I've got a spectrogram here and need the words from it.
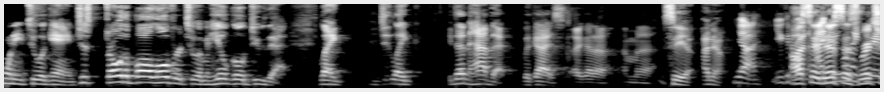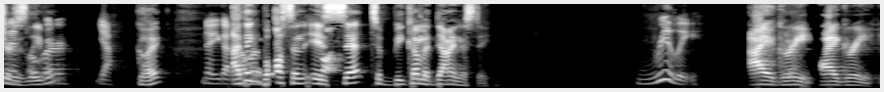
twenty two a game. Just throw the ball over to him and he'll go do that. Like like he doesn't have that. But guys, I gotta. I'm gonna. See, ya. I know. Yeah, you can. I'll run. say I this as Richard this is leaving. over- Yeah, Go ahead. no, you got. I think Boston is set to become a dynasty. really. I agree. I agree.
